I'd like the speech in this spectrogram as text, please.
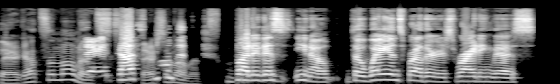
There got some moments. got some are some moments. moments. but it is you know the Wayans brothers writing this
